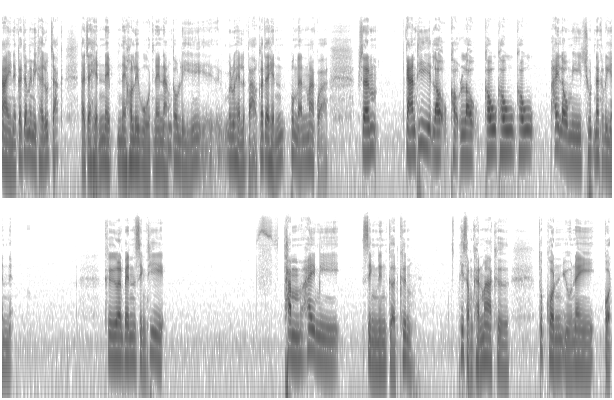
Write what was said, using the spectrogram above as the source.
นัยเนี่ยก็จะไม่มีใครรู้จัก แต่จะเห็นในในฮอลลีวูดในหนังเกาหลี ไม่รู้เห็นหรือเปล่า ก็จะเห็นพวกนั้นมากกว่า เพราะฉะนั้นการที่เราเขาเราเขาเขาเขาให้เรามีชุดนักเรียนเนี่ย คือมันเป็นสิ่งที่ทำให้มีสิ่งหนึ่งเกิดขึ้น ที่สำคัญมากคือทุกคนอยู่ในกฎ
